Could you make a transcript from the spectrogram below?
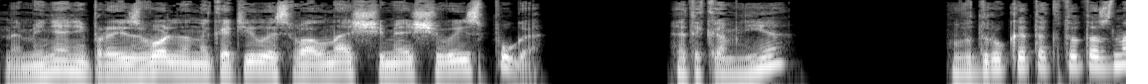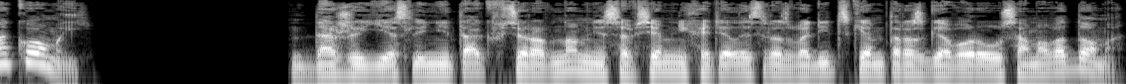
На меня непроизвольно накатилась волна щемящего испуга. «Это ко мне? Вдруг это кто-то знакомый?» Даже если не так, все равно мне совсем не хотелось разводить с кем-то разговоры у самого дома.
